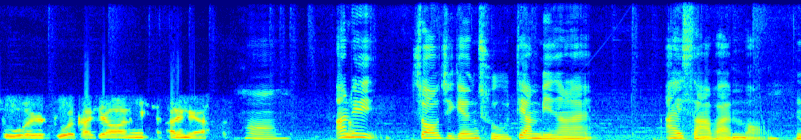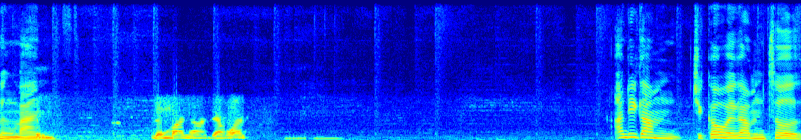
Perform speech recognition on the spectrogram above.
厝的厝的开销安尼安尼尔，吼，啊你租一间厝店面啊，爱三万无？两万？两万啊，两万，啊你敢毋一个月敢毋做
